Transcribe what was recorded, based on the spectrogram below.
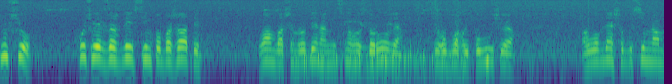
Ну що, хочу як завжди всім побажати вам, вашим родинам міцного здоров'я, всього благополуччя. Головне, щоб усім нам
